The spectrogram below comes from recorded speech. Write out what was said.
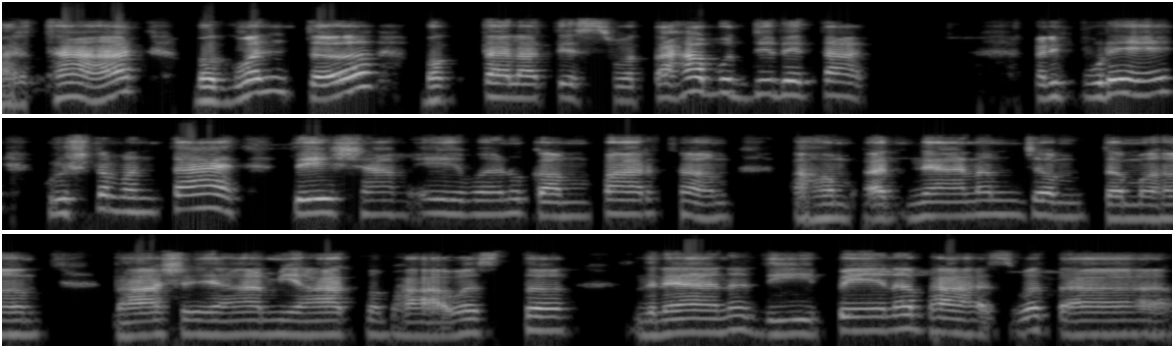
अर्थात भगवंत भक्ताला ते स्वतः बुद्धी देतात. आणि पुढे कृष्ण म्हणतायत तेषाम एव अनुकंपार्थम अहम अज्ञानम जम तमः आत्मभावस्त ज्ञान दीपेन भास्वता.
